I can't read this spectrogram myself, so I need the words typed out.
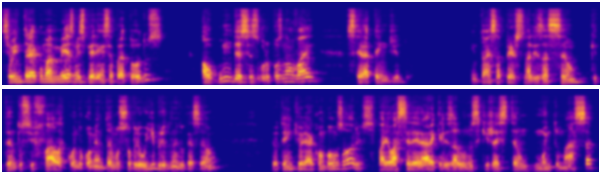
Se eu entrego uma mesma experiência para todos, algum desses grupos não vai ser atendido. Então, essa personalização que tanto se fala quando comentamos sobre o híbrido na educação, eu tenho que olhar com bons olhos para eu acelerar aqueles alunos que já estão muito massa,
